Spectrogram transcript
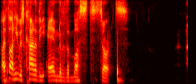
I thought he was kind of the end of the must starts.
